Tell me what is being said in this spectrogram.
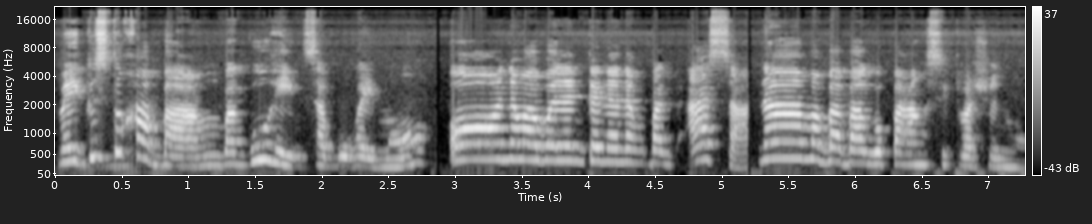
May gusto ka bang baguhin sa buhay mo? O nawawalan ka na ng pag-asa na mababago pa ang sitwasyon mo?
